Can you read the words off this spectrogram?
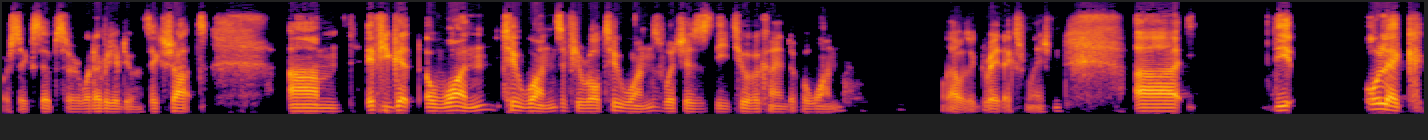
or six sips or whatever you're doing six shots um, if you get a one, two ones, if you roll two ones, which is the two of a kind of a one, well, that was a great explanation. Uh, the Oleg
